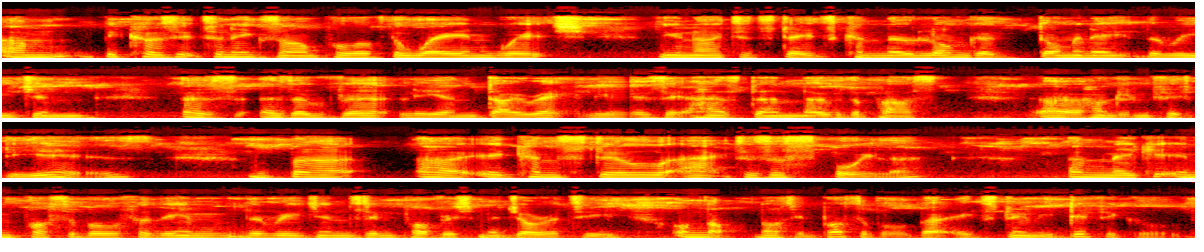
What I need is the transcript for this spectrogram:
um, because it's an example of the way in which the United States can no longer dominate the region as, as overtly and directly as it has done over the past uh, 150 years, but uh, it can still act as a spoiler and make it impossible for the the region's impoverished majority, or not not impossible, but extremely difficult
